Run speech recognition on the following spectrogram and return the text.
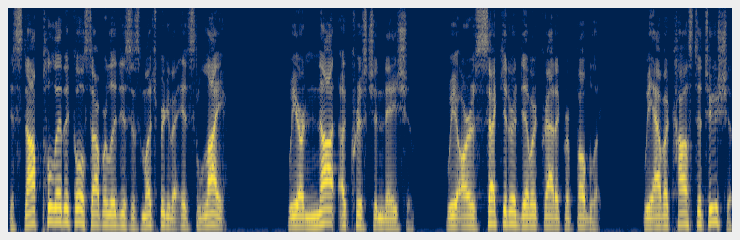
It's not political, it's not religious, it's much bigger than that. It's life. We are not a Christian nation. We are a secular democratic republic. We have a constitution.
